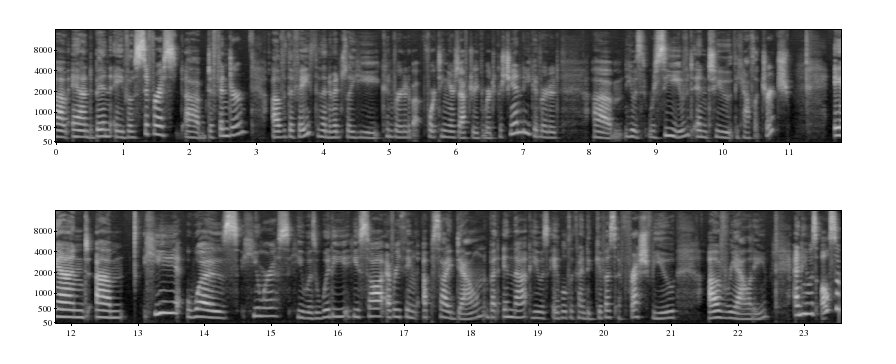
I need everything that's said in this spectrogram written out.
um, and been a vociferous uh, defender of the faith. And then eventually he converted about 14 years after he converted to Christianity. He converted, um, he was received into the Catholic Church. And um, he was humorous, he was witty, he saw everything upside down, but in that he was able to kind of give us a fresh view of reality. And he was also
